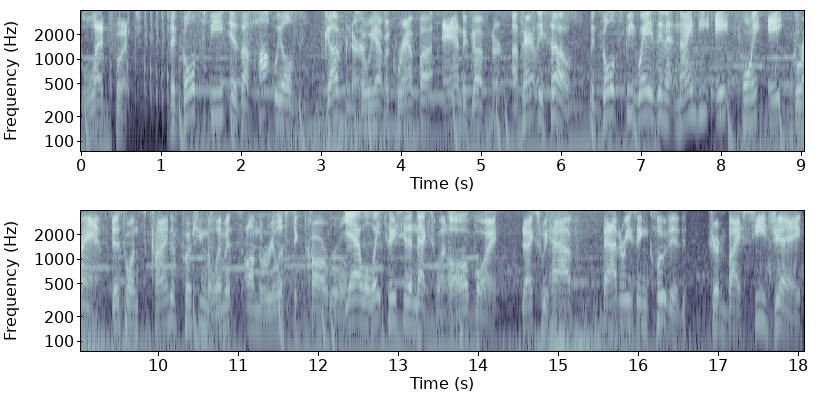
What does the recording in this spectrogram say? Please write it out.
Leadfoot. The Gold Speed is a Hot Wheels governor. So we have a grandpa and a governor. Apparently so. The Gold Speed weighs in at 98.8 grams. This one's kind of pushing the limits on the realistic car rule. Yeah, we'll wait till you see the next one. Oh boy. Next we have batteries included, driven by CJ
